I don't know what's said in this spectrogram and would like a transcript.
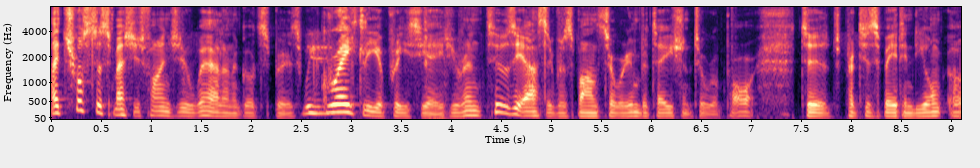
I trust this message finds you well and in good spirits. We greatly appreciate your enthusiastic response to our invitation to report to, participate in the um, uh,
